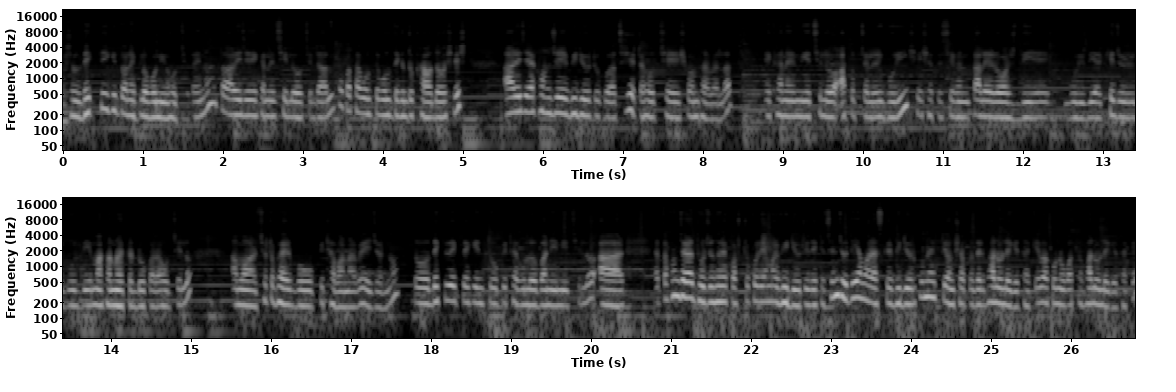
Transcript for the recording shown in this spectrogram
আসলে দেখতেই কিন্তু অনেক লোভনীয় হচ্ছে, তাই না? তো আর এই যে এখানে ছিল হচ্ছে ডাল, তো কথা বলতে বলতে কিন্তু খাওয়া দাওয়া শেষ। আর এই যে এখন যে ভিডিওটুকু আছে, সেটা হচ্ছে সন্ধ্যাবেলা। এখানে নিয়েছিল আতপ চালের গুঁড়ি, সেই সাথে সেখানে তালের রস দিয়ে, গুঁড়ি দিয়ে আর খেজুরের গুড় দিয়ে মাখানো একটা ডো করা হচ্ছিল। আমার ছোট ভাইয়ের বউ পিঠা বানাবে এই জন্য। তো দেখতে দেখতে কিন্তু পিঠাগুলো বানিয়ে নিয়েছিল। আর তখন যারা ধৈর্য ধরে কষ্ট করে আমার ভিডিওটি দেখেছেন, যদি আমার আজকের ভিডিওর কোনো একটি অংশ আপনাদের ভালো লেগে থাকে বা কোনো কথা ভালো লেগে থাকে,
